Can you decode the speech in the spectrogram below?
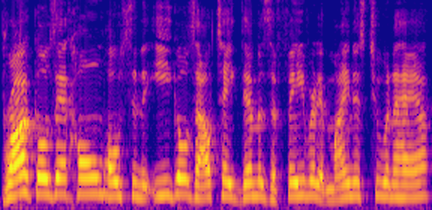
Broncos at home hosting the Eagles, I'll take them as a favorite at minus 2.5.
